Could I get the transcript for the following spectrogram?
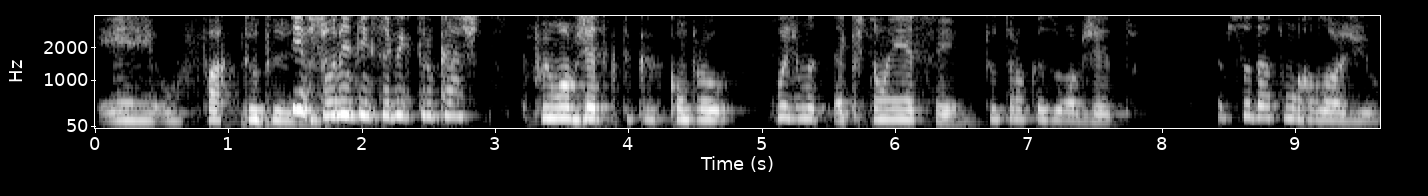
é o facto de. E a pessoa nem tem que saber que trocaste. Foi um objeto que te que comprou. Pois, a questão é essa: é, tu trocas o objeto, a pessoa dá-te um relógio,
